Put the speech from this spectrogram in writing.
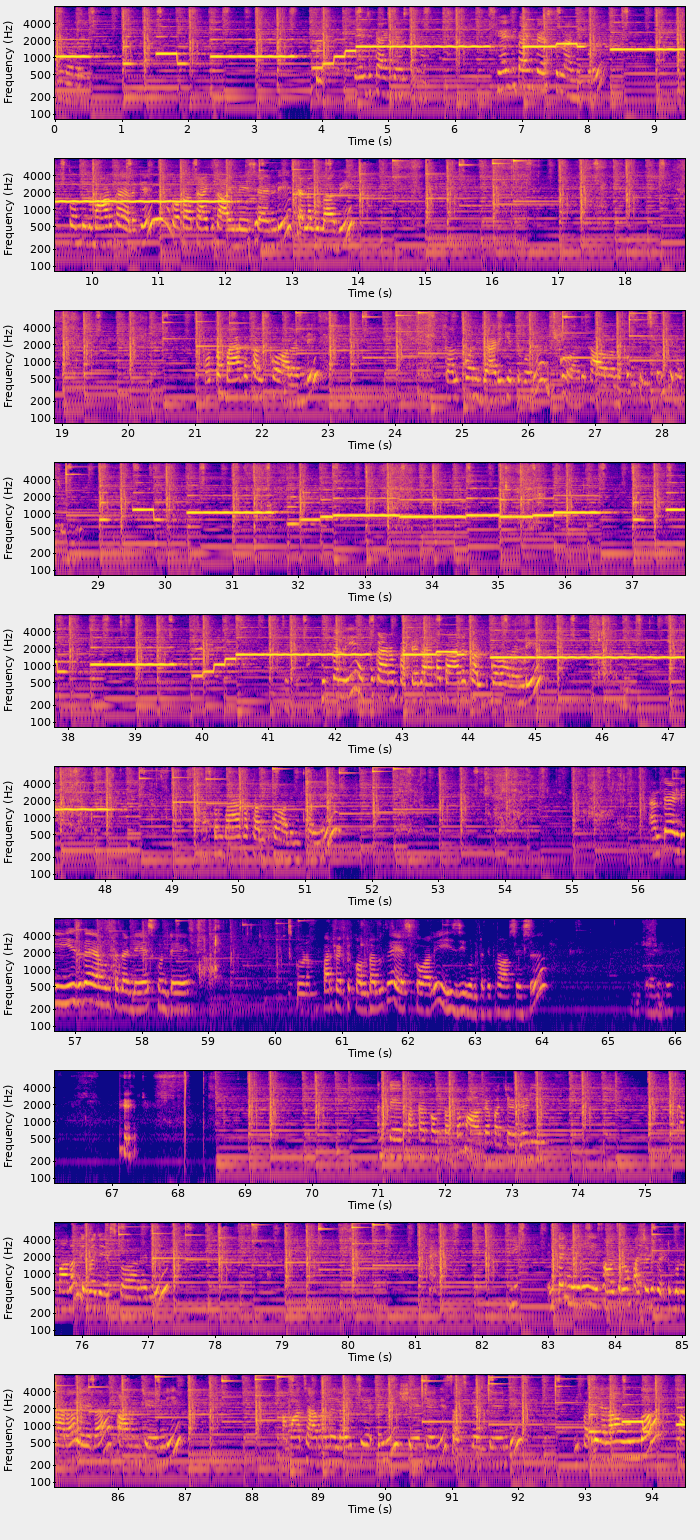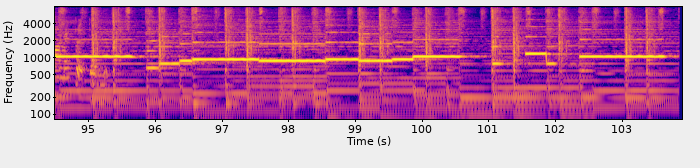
కేజీ ప్యాకెట్ వేస్తున్నాం కేజీ ప్యాకెట్ అండి ఇప్పుడు. తొమ్మిది మామిడికాయలకి ఒక ప్యాకెట్ ఆయిల్ వేసేయండి తెల్ల గులాబీ. మొత్తం బాగా కలుపుకోవాలండి. కలుపుకొని జాడికి ఎత్తుకొని ఉంచుకోవాలి. కావాలన్నప్పుడు తీసుకొని తినొచ్చు. బాగా కలుపుకోవాలండి. మొత్తం బాగా కలుపుకోవాలి ముక్కల్ని. అంతే అండి ఈజీగా ఉంటుందండి వేసుకుంటే. వేసుకోవడం. పర్ఫెక్ట్ కొలతలతో వేసుకోవాలి ఈజీగా ఉంటుంది ప్రాసెస్. అంతే అండి. అంతే పక్కా కొలతలతో మామిడికాయ పచ్చడి రెడీ. డబ్బాలో నిల్వ చేసుకోవాలండి. ఇంతకు మీరు ఈ సంవత్సరం పచ్చడి పెట్టుకున్నారా లేదా కామెంట్ చేయండి. మా ఛానల్ని లైక్ చేయండి షేర్ చేయండి సబ్స్క్రైబ్ చేయండి. ఈ పని ఎలా ఉందో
